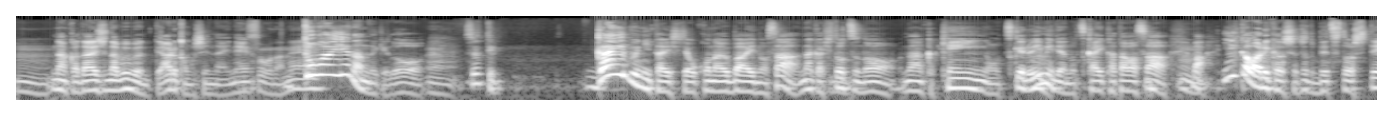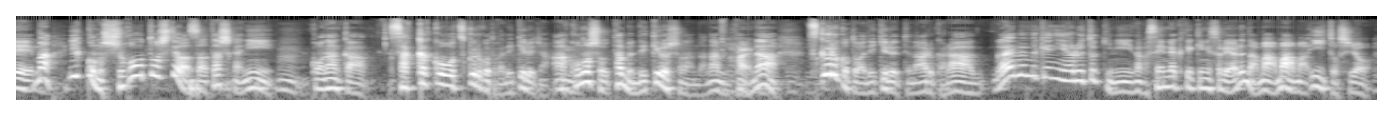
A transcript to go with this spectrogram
うん、なんか大事な部分ってあるかもしれないね。そうだね。とはいえなんだけど、うん。それって外部に対して行う場合のさなんか一つのなんか権威をつける意味での使い方はさ、うん。まあいいか悪いかとしてはちょっと別としてまあ一個の手法としてはさ確かにうん。こうなんか錯覚を作ることができるじゃん、あうん。この人多分できる人なんだなみたいな、は作ることはできるっていうのはあるから外部向けにやるときになんか戦略的にそれやるのはまあまあまあいいとしよう。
